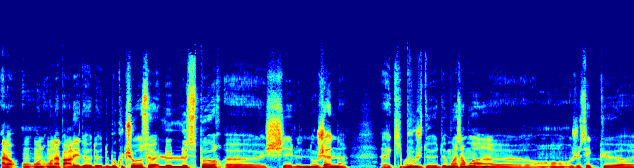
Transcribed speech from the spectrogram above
Alors, on, a parlé de, beaucoup de choses. Le, sport euh, chez nos jeunes, euh, qui bouge de, moins en moins. Hein. Euh, je sais que euh,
